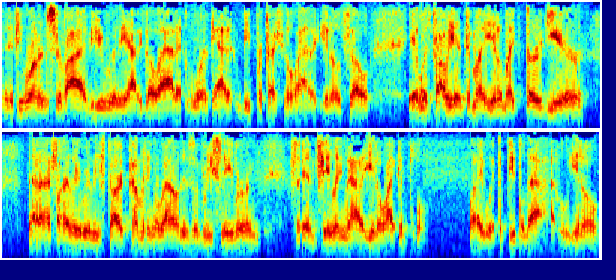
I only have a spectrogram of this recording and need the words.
and if you wanted to survive, you really had to go at it and work at it and be professional at it, you know, so it was probably into my, you know, my third year that I finally really started coming around as a receiver and, and feeling that you know I could play with the people that you know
